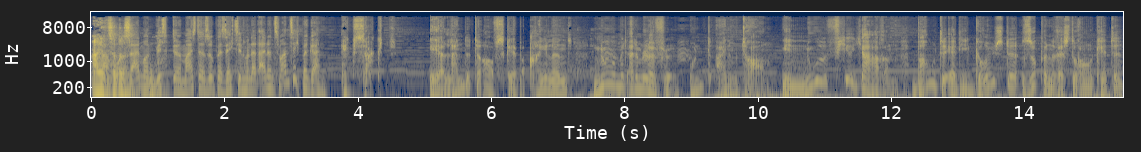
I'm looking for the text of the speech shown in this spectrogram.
Ah, jetzt hat Baron das. Salmon. Bisque Meistersuppe 1621 begann. Exakt. Er landete auf Scab Island nur mit einem Löffel und einem Traum. In nur vier Jahren baute er die größte Suppenrestaurantkette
